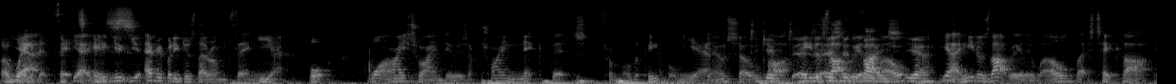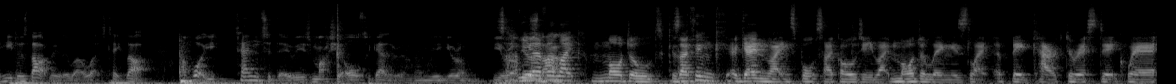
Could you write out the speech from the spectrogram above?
a way yeah, that fits yeah, his. you, you, everybody does their own thing. yeah. But what I try and do is I try and nick bits from other people. Yeah. You know, so To give oh, he as, does as that really advice. well. Yeah. Yeah, he does that really well. Let's take that. He does that really well. Let's take that. And what you tend to do is mash it all together, and then you, you're on. You're So on have you ever style. like modeled? Because I think again, like in sports psychology, like modeling is like a big characteristic where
